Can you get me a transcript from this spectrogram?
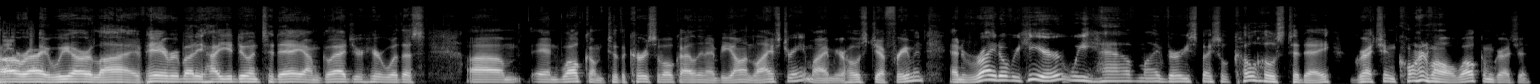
All right, we are live. Hey, everybody, how you doing today? I'm glad you're here with us, um, and welcome to the Curse of Oak Island and Beyond live stream. I'm your host Jeff Freeman, and right over here we have my very special co-host today, Gretchen Cornwall. Welcome, Gretchen.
